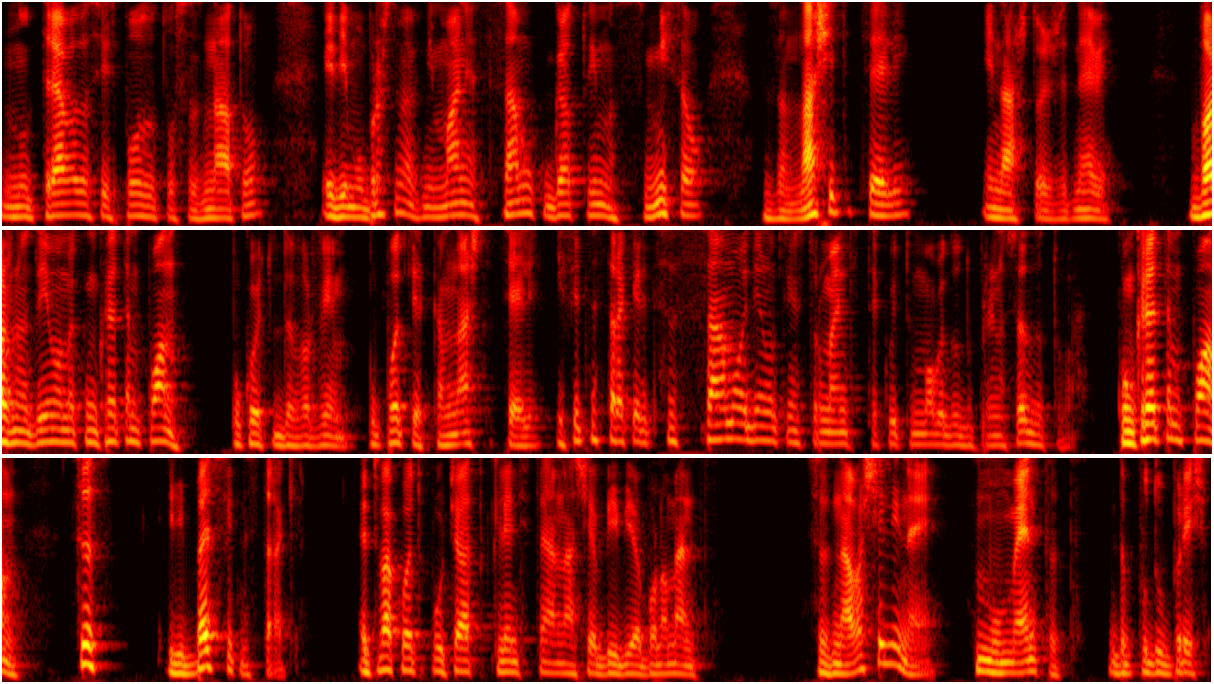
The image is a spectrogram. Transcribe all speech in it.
но трябва да се използват осъзнато и да им обръщаме внимание само когато има смисъл за нашите цели и нашето ежедневие. Важно е да имаме конкретен план, по който да вървим по пътя към нашите цели и фитнес тракерите са само един от инструментите, които могат да допринесат за това. Конкретен план с или без фитнес тракер е това, което получават клиентите на нашия BB абонамент. Съзнаваш или не, моментът да подобриш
